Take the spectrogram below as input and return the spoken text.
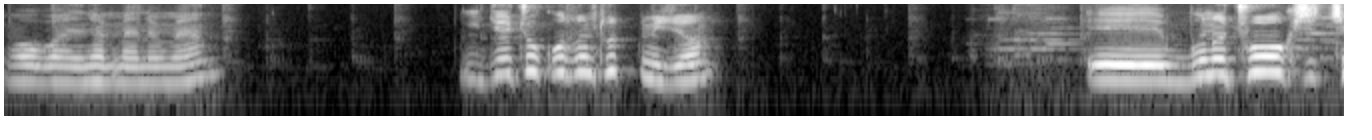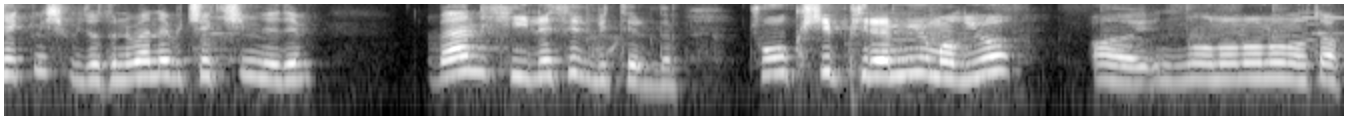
Hop hemen hemen. Videoyu çok uzun tutmayacağım. Ee, bunu çoğu kişi çekmiş videosunu. Ben de bir çekeyim dedim. Ben hilesiz bitirdim. Çoğu kişi premium alıyor. Ay no no no no, tamam.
